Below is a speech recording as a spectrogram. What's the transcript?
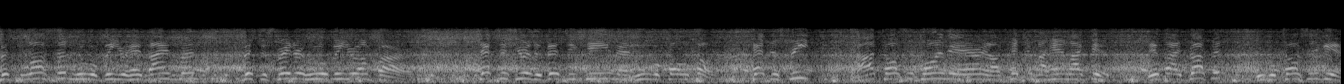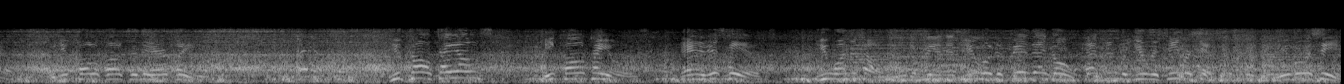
Mr. Lawson, who will be your head linesman, Mr. Schrader, who will be your umpire. Texas, you're the visiting team, and who will call the toss? Captain Street, I'll toss the coin in the air, and I'll catch it in my hand like this. If I drop it, we will toss it again. Will you call the toss in the air, please? You call tails, he called tails, and it is his. You won the toss. You will defend that goal. Captain, will you receive or kick? You will receive.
